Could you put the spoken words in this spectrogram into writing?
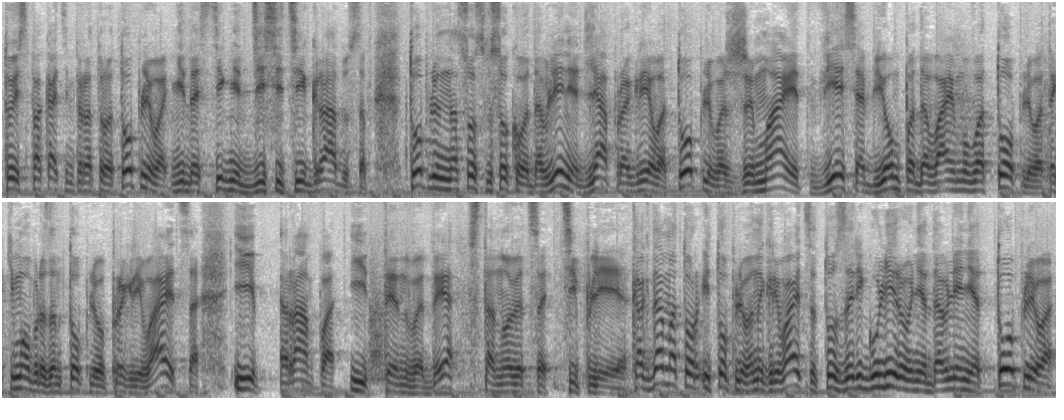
то есть пока температура топлива не достигнет 10 градусов. Топливный насос высокого давления для прогрева топлива сжимает весь объем подаваемого топлива. Таким образом, топливо прогревается и рампа и ТНВД становятся теплее. Когда мотор и топливо нагревается, то за регулирование давления топлива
